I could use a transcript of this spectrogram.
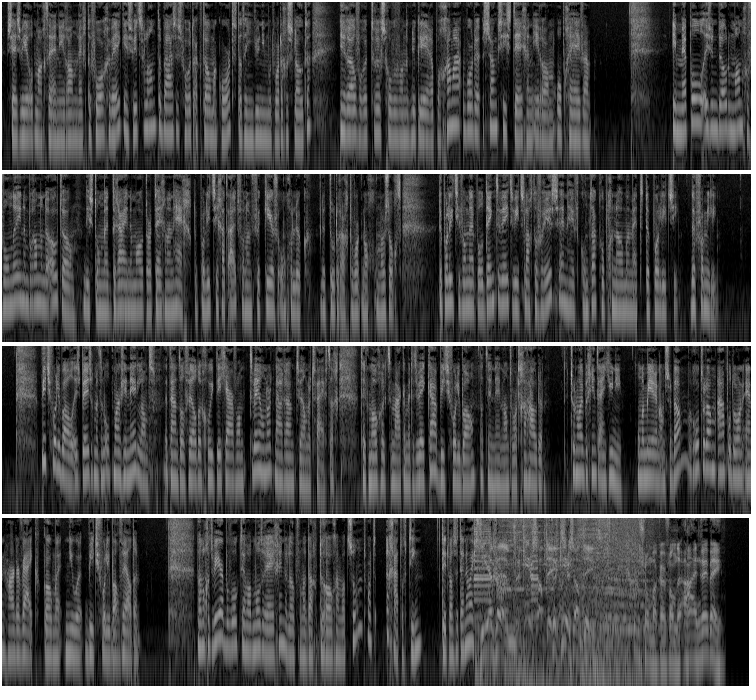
Zes wereldmachten en Iran legden vorige week in Zwitserland de basis voor het atoomakkoord dat in juni moet worden gesloten. In ruil voor het terugschroeven van het nucleaire programma worden sancties tegen Iran opgeheven. In Meppel is een dode man gevonden in een brandende auto. Die stond met draaiende motor tegen een heg. De politie gaat uit van een verkeersongeluk. De toedracht wordt nog onderzocht. De politie van Meppel denkt te weten wie het slachtoffer is... en heeft contact opgenomen met de politie, de familie. Beachvolleybal is bezig met een opmars in Nederland. Het aantal velden groeit dit jaar van 200 naar ruim 250. Het heeft mogelijk te maken met het WK Beachvolleybal dat in Nederland wordt gehouden. Het toernooi begint eind juni. Onder meer in Amsterdam, Rotterdam, Apeldoorn en Harderwijk komen nieuwe beachvolleybalvelden. Dan nog het weer, bewolkt en wat motregen. In de loop van de dag droog en wat zon. Het wordt een graad of 10. Dit was het NOS. ZFM, verkeersupdate. verkeersupdate. De Sjombakker van de ANWB.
